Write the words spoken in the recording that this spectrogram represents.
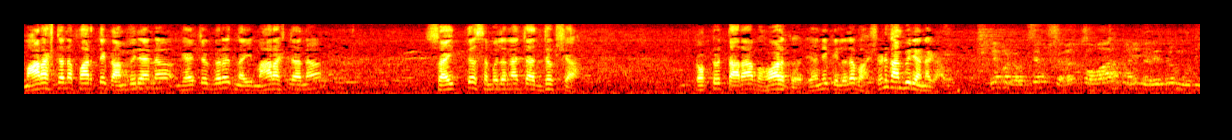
महाराष्ट्रानं फार ते गांभीर्यानं घ्यायचं गरज नाही. महाराष्ट्रानं साहित्य संमेलनाच्या अध्यक्षा डॉक्टर तारा भवाळकर यांनी केलेलं भाषण गांभीर्यानं घ्यावं. शरद पवार आणि नरेंद्र मोदी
